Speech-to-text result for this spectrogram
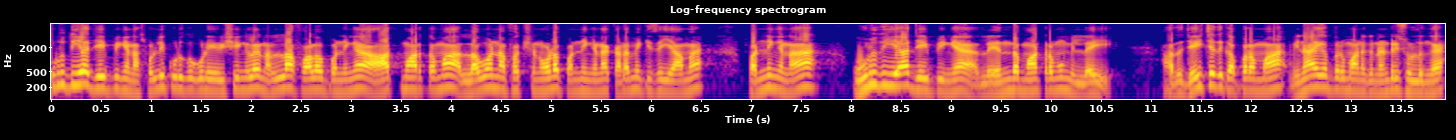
உறுதியாக ஜெயிப்பீங்க. நான் சொல்லி கொடுக்கக்கூடிய விஷயங்களை நல்லா ஃபாலோ பண்ணிங்க. ஆத்மார்த்தமாக லவ் அண்ட் அஃபெக்ஷனோட பண்ணிங்கன்னா கடமைக்கு செய்யாமல் பண்ணிங்கன்னா உறுதியாக ஜெயிப்பீங்க. அதில் எந்த மாற்றமும் இல்லை. அது ஜெயிச்சதுக்கு அப்புறமா விநாயக பெருமானுக்கு நன்றி சொல்லுங்கள்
